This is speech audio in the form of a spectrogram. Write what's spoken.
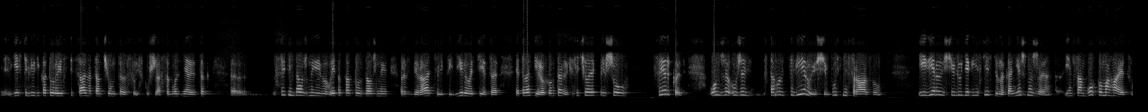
Есть и люди, которые специально там чем-то искушают, соблазняют. Так э, с этим должны, этот вопрос должны разбирать, ликвидировать это. Это во-первых. Во-вторых, если человек пришел в церковь, он же уже становится верующим, пусть не сразу. И верующие люди, естественно, конечно же, им сам Бог помогает э,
